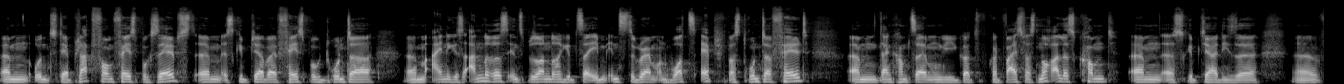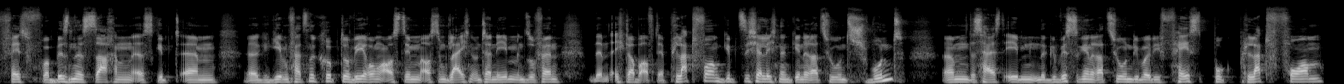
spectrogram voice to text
ähm, und der Plattform Facebook selbst. Ähm, es gibt ja bei Facebook drunter ähm, einiges anderes, insbesondere gibt's da eben Instagram und WhatsApp, was drunter fällt. Ähm, dann kommt da irgendwie, Gott, Gott weiß, was noch alles kommt. Ähm, es gibt ja diese äh, Facebook for Business Sachen. Es gibt ähm, äh, gegebenenfalls eine Kryptowährung aus dem, aus dem gleichen Unternehmen. Insofern, äh, ich glaube, auf der Plattform gibt es sicherlich einen Generationsschwund. Ähm, das heißt eben eine gewisse Generation, die über die Facebook-Plattform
